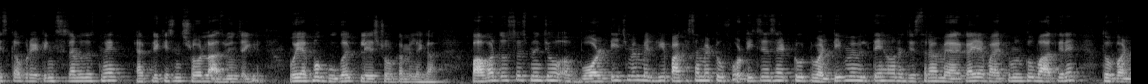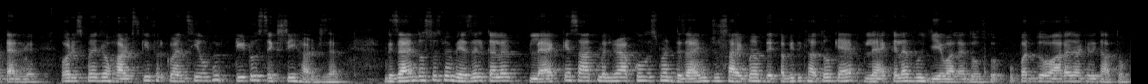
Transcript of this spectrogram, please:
इसका ऑपरेटिंग सिस्टम है तो उसमें एप्लीकेशन स्टोर लाजमी चाहिए। वही आपको गूगल प्ले स्टोर का मिलेगा। पावर दोस्तों इसमें जो वोल्टेज में मिल रही है, पाकिस्तान में टू फोर्टी से टू ट्वेंटी में मिलते हैं, और जिस तरह अमेरिका या बाहर के मुल्क को बात करें तो वन टेन में। और इसमें जो हर्ट्स की फ्रिक्वेंसी है, वो फिफ्टी टू सिक्सटी हर्ट्स है। डिज़ाइन दोस्तों इसमें वेजल कलर ब्लैक के साथ मिल रहा है। आपको इसमें डिज़ाइन जो साइड में अभी दिखाता हूँ क्या है ब्लैक कलर वो ये वाला है दोस्तों। ऊपर दोबारा जाके दिखाता हूँ।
